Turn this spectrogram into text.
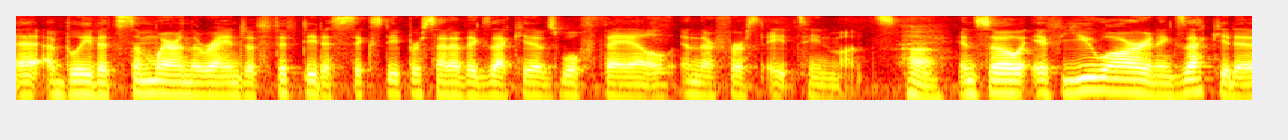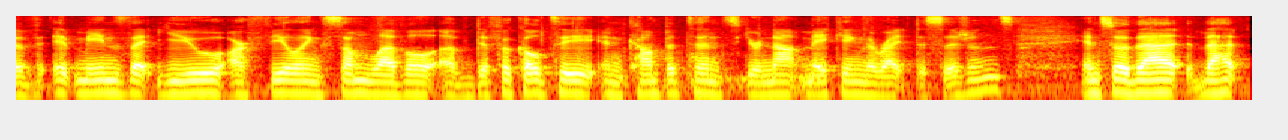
uh, I believe it's somewhere in the range of 50 to 60% of executives will fail in their first 18 months. Huh. And so, if you are an executive, it means that you are feeling some level of difficulty, incompetence, you're not making the right decisions. And so, that, that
